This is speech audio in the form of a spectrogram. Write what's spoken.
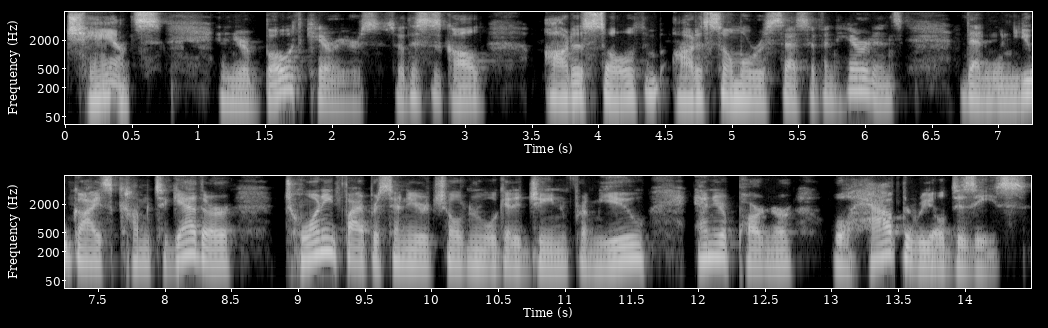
chance and you're both carriers, so this is called autosomal, autosomal recessive inheritance, then when you guys come together, 25% of your children will get a gene from you, and your partner will have the real disease.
